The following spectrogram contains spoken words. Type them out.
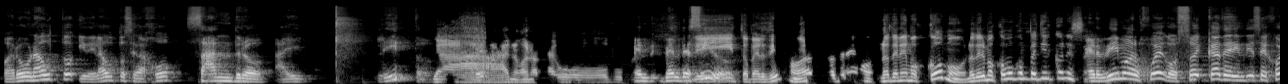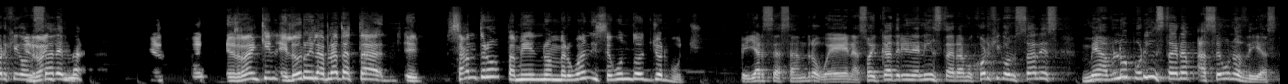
paró un auto y del auto se bajó Sandro. Ahí. Listo. Ya, no, no cagó. pues, Ben- Bendecido. Listo, perdimos. ¿no? No tenemos, no tenemos cómo, no tenemos cómo competir con eso. Perdimos el juego. Soy Catherine, dice Jorge González. ranking- El ranking, el oro y la plata está eh, Sandro, para mí number one, y segundo George Bush. Pillarse a Sandro, buena. Soy Catherine en Instagram. Jorge González me habló por Instagram hace unos días.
